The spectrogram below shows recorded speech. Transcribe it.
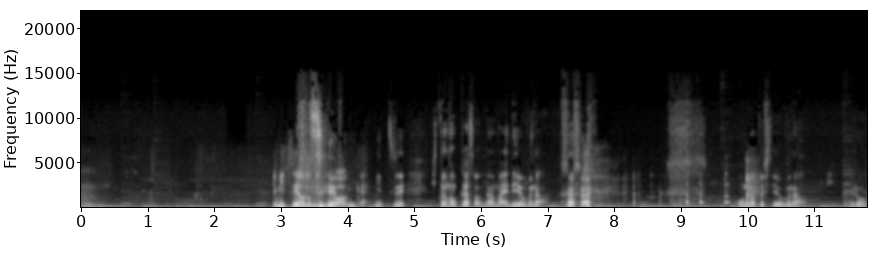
うん。え、三つ江おる三つ江は？三つで人のお母さんを名前で呼ぶな。女として呼ぶな。やめろ。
